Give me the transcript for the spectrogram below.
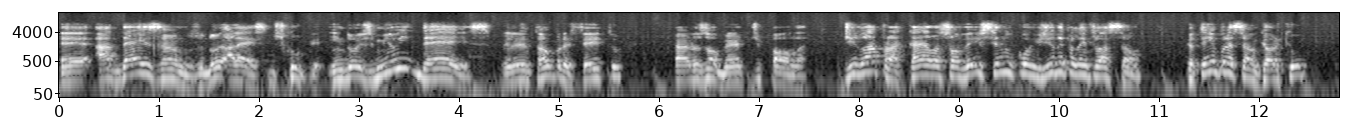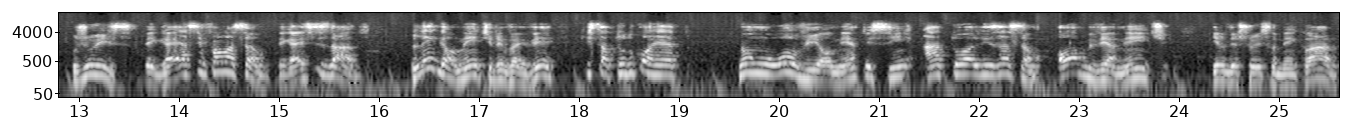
é, há 10 anos, do, aliás, desculpe, em 2010, pelo então prefeito Carlos Alberto de Paula. De lá para cá, ela só veio sendo corrigida pela inflação. Eu tenho a impressão que a hora que o, o juiz pegar essa informação, pegar esses dados, legalmente ele vai ver que está tudo correto. Não houve aumento e sim atualização. Obviamente, ele deixou isso também claro,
